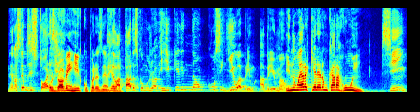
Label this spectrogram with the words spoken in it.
Né? Nós temos O histórias jovem rico, por exemplo. relatadas como o jovem rico que ele não conseguiu abrir, abrir mão. E não era que ele era um cara ruim. Sim.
